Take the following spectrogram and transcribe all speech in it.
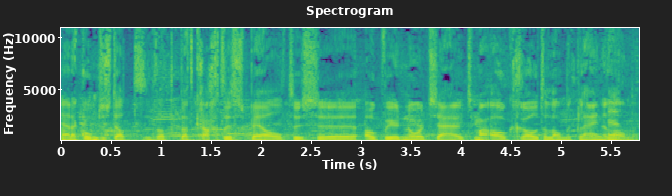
Ja, daar komt dus dat, dat, dat krachtenspel tussen uh, ook weer Noord-Zuid, maar ook grote landen, kleine ja. landen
